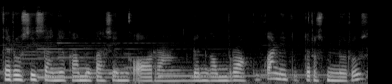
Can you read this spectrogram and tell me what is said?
terus sisanya kamu kasihin ke orang dan kamu melakukan itu terus menerus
